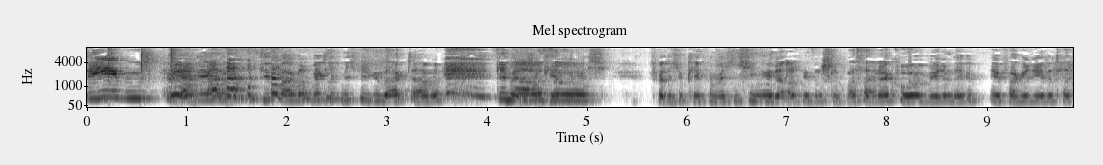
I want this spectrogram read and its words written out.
Demut. Für die Demut, dass ich diesmal einfach wirklich nicht viel gesagt habe. Genau okay so. Völlig okay für mich. Ich hing gerade auch wie so ein Schluck Wasser in der Kurve, während Eva geredet hat.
